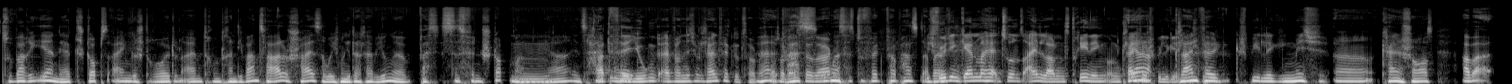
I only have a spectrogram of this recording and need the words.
zu variieren. Der hat Stops eingestreut und allem drum dran. Die waren zwar alle scheiße, wo ich mir gedacht habe, Junge, was ist das für ein Stopp, Mann? Mhm. Ja, ins Hat in der Jugend einfach nicht im Kleinfeld gezockt, ja, muss man hast, klar irgendwas sagen. hast du vielleicht verpasst. Ich würde ihn gerne mal zu uns einladen ins Training und Kleinfeldspiele ja, gegen Kleinfeldspiele gegen mich, äh, keine Chance. Aber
